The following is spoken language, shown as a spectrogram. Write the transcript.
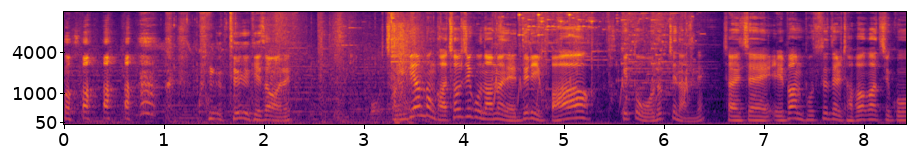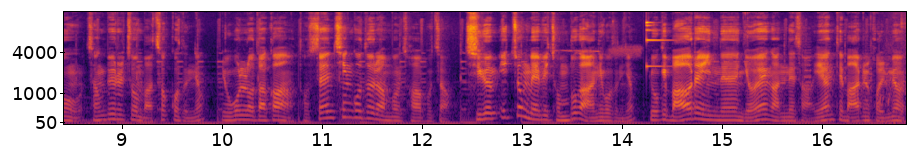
공격 되게 개상하네. 어, 장비 한번 갖춰지고 나면 애들이 막 그게 또 어렵진 않네? 자 이제 일반 보스들 잡아가지고 장비를 좀 맞췄거든요? 요걸로다가 더 센 친구들을 한번 잡아보자 지금 이쪽 맵이 전부가 아니거든요? 여기 마을에 있는 여행 안내사 얘한테 말을 걸면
